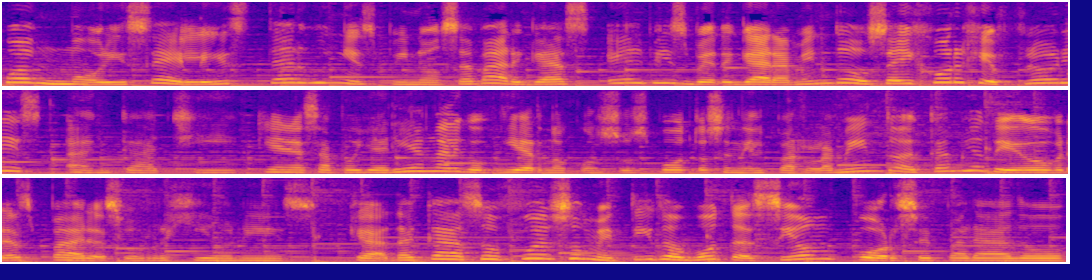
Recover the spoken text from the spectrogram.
Juan Moris Ellis, Darwin Espinosa Vargas, Elvis Vergara Mendoza y Jorge Flores Ancachi, quienes apoyarían al gobierno con sus votos en el Parlamento a cambio de obras para sus regiones. Cada caso fue sometido a votación por separado.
